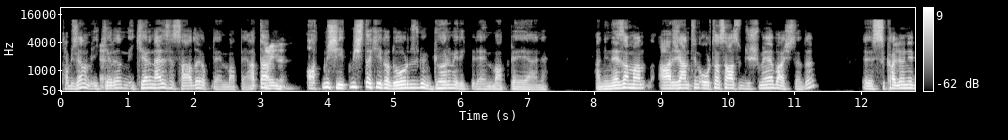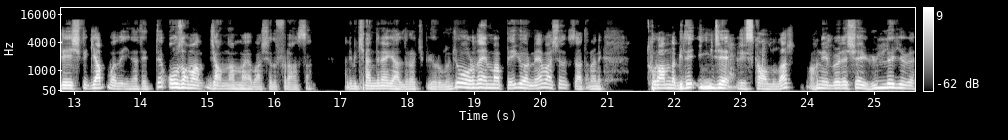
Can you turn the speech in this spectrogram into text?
Tabii canım ilk Yani yarı ilk yarı neredeyse sahada yoktu Mbappe. Hatta aynen. 60-70 dakika doğru düzgün görmedik bile Mbappe'yi yani. Hani ne zaman Arjantin orta sahası düşmeye başladı. E, Scaloni değişiklik yapmadı inat etti. O zaman canlanmaya başladı Fransa. Hani bir kendine geldi rakip yorulunca. Orada Mbappe'yi görmeye başladık zaten. Hani Turam'la bir de iyice risk aldılar. Hani böyle şey hülle gibi.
